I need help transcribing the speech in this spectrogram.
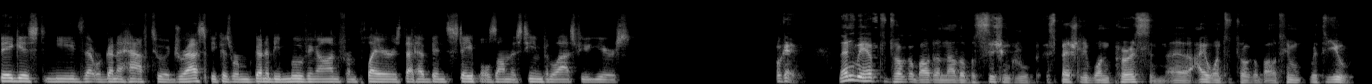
biggest needs that we're going to have to address because we're going to be moving on from players that have been staples on this team for the last few years. Okay. Then we have to talk about another position group, especially one person. Uh, I want to talk about him with you.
